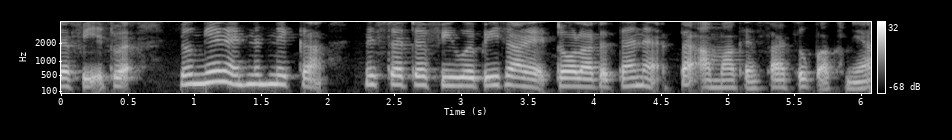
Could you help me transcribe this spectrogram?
တက်ဖီအတွက်လွန်ခဲ့တဲ့နှစ်နှစ်ကမစ္စတာတက်ဖီဝယ်ပေးထားတဲ့ဒေါ်လာတစ်သန်းနဲ့အသက်အာမခံစာချုပ်ပါခမညာ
